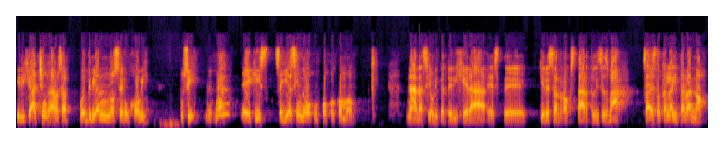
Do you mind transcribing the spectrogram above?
Y dije, ah, chinga, o sea, ¿podría no ser un hobby? Pues sí, bueno, X seguía siendo un poco como nada. Si ahorita te dijera, este, ¿quieres ser rockstar? Tú dices, va, ¿sabes tocar la guitarra? No.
